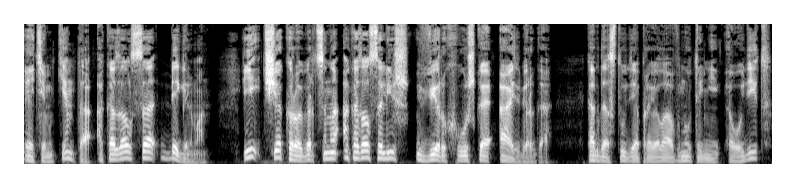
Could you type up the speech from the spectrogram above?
Этим кем-то оказался Бегельман. И чек Робертсона оказался лишь верхушкой айсберга. Когда студия провела внутренний аудит,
